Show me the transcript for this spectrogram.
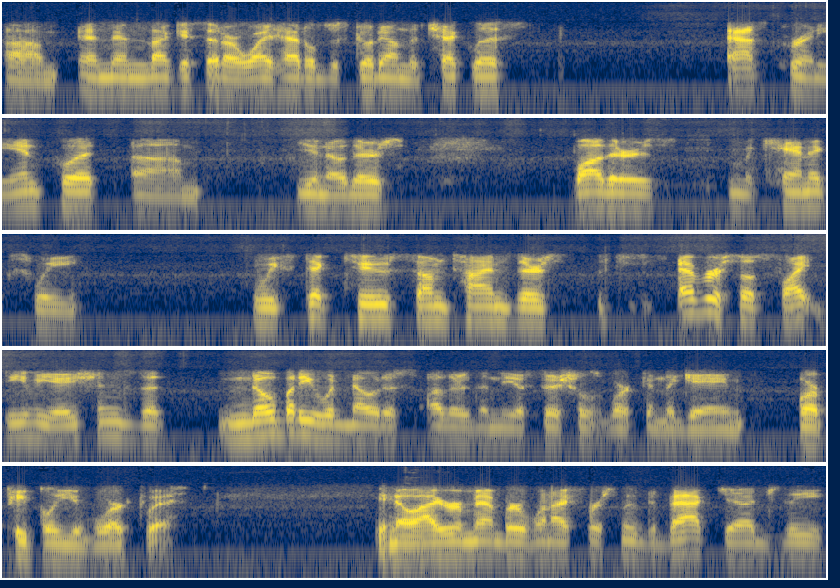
Um, and then, like I said, our white hat will just go down the checklist, ask for any input. Um, you know, there's, while there's mechanics we we stick to. Sometimes there's ever so slight deviations that nobody would notice other than the officials working the game or people you've worked with. You know, I remember when I first moved to back judge, the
